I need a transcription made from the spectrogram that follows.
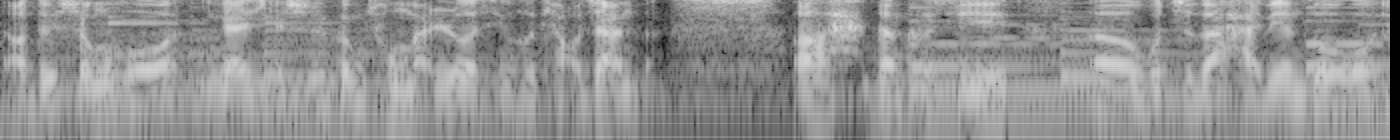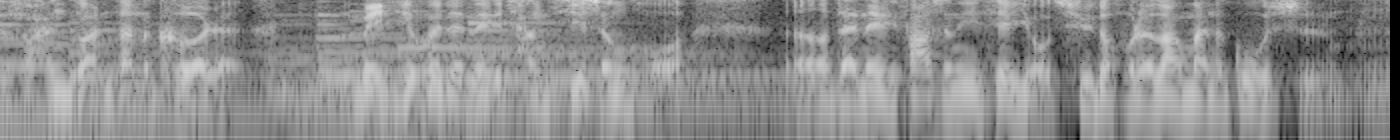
然后对生活应该也是更充满热情和挑战的。唉，但可惜，呃，我只在海边做过就是很短暂的客人，没机会在那里长期生活，呃，在那里发生一些有趣的或者浪漫的故事，嗯，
